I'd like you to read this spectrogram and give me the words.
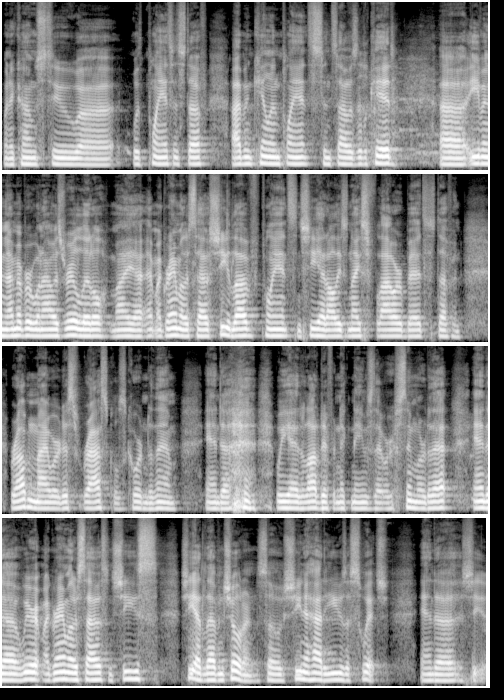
when it comes to uh, with plants and stuff. I've been killing plants since I was a little kid. Uh, even I remember when I was real little, my uh, at my grandmother's house, she loved plants and she had all these nice flower beds and stuff. And Robin and I were just rascals, according to them. And uh, we had a lot of different nicknames that were similar to that. And uh, we were at my grandmother's house, and she's she had 11 children, so she knew how to use a switch. And uh, she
